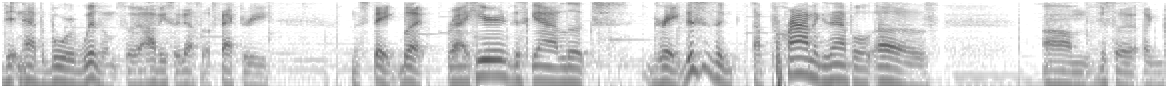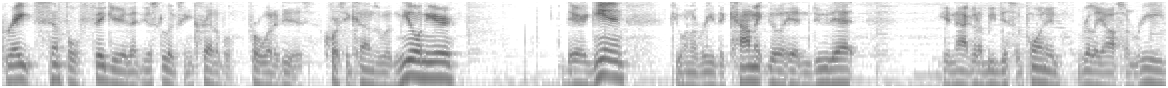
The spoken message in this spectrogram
didn't have the board with them. So obviously that's a factory mistake. But right here, this guy looks great. This is a, a prime example of um, just a, a, great, simple figure that just looks incredible for what it is. Of course, he comes with Mjolnir. There again, if you want to read the comic, go ahead and do that. You're not going to be disappointed. Really awesome read.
